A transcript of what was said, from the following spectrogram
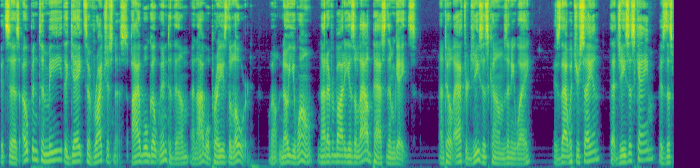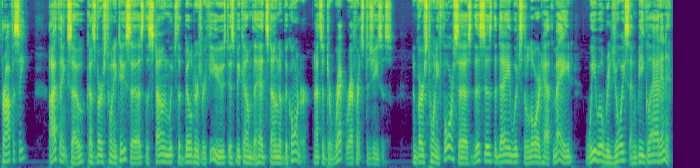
It says, Open to me the gates of righteousness. I will go into them and I will praise the Lord. Well, no, you won't. Not everybody is allowed past them gates. Until after Jesus comes, anyway. Is that what you're saying? That Jesus came? Is this prophecy? I think so, because verse 22 says, The stone which the builders refused is become the headstone of the corner. That's a direct reference to Jesus. And verse 24 says, This is the day which the Lord hath made. We will rejoice and be glad in it.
